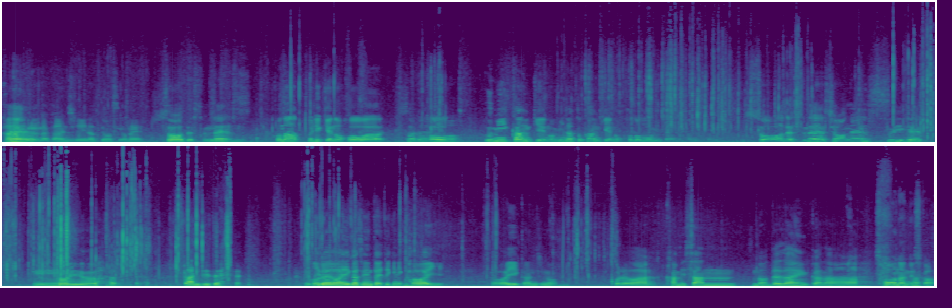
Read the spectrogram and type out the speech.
カラフルな感じになってますよね、そうですね、うん。このアップリケの方はこ海関係の港関係の子供みたいな感じか？そうですね少年水平な、という感じで色合いが全体的に可愛い。可愛い感じの。これはかみさんのデザインかな。そうなんですか。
